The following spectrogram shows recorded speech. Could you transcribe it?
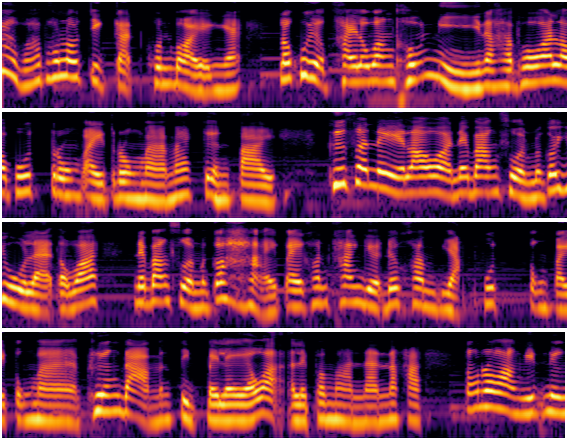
แบบว่าพอเราจิกกัดคนบ่อยอย่างเงี้ย เราคุยกับใครระวังเขาหนีนะคะ เพราะว่าเราพูดตรงไปตรงมามากเกินไป คือเสน่ห์เราอะในบางส่วนมันก็อยู่แหละ แต่ว่าในบางส่วนมันก็หายไปค่อนข้างเยอะด้วยความอยากพูดตรงไปตรงมา เครื่องด่ามันติดไปแล้วอะอะไรประมาณนั้นนะคะ ต้องระวังนิดนึง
